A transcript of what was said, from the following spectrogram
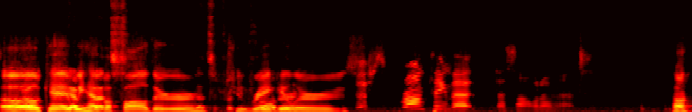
Oh, Okay, yep, we have a father, that's a two frickin' father. regulars. Oops, wrong thing. That that's not what I meant. Huh?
